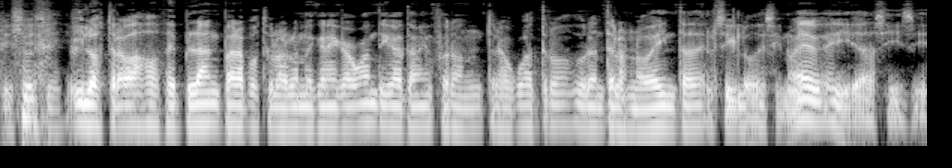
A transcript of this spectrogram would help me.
Sí, sí, sí. Y los trabajos de Planck para postular la mecánica cuántica también fueron tres o cuatro durante los 90 del siglo XIX y así, sí.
